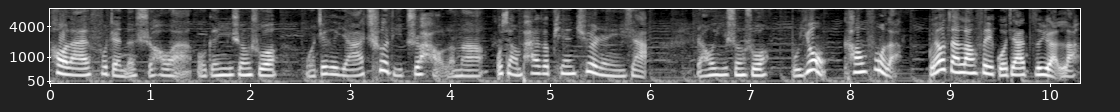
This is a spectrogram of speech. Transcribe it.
后来复诊的时候啊，我跟医生说：“我这个牙彻底治好了吗？我想拍个片确认一下。”然后医生说不用康复了，不要再浪费国家资源了。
